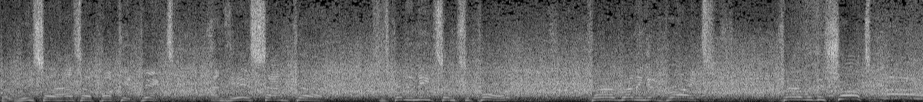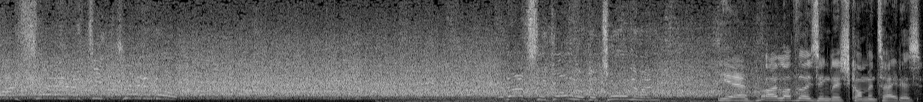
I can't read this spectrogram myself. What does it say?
But Russo has her pocket picked. And here's Sam Kerr. She's going to need some support. Kerr running at Bright. Kerr with a shot. Oh, I say, that's incredible! And that's the goal of the tournament. Yeah, I love those English commentators.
